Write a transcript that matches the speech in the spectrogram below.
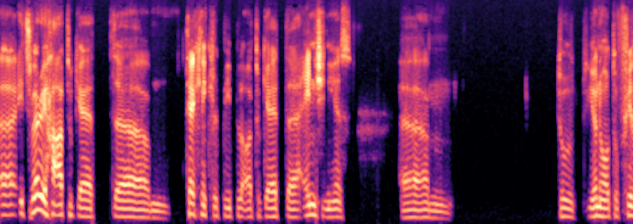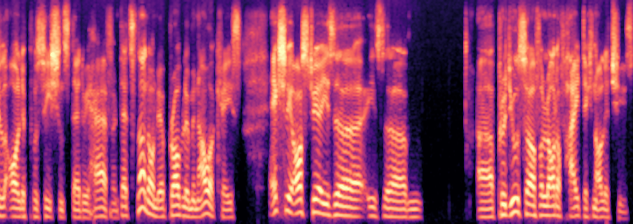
uh, it's very hard to get um, technical people or to get uh, engineers um, to you know to fill all the positions that we have and that's not only a problem in our case. Actually austria is a is um, a producer of a lot of high technologies.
